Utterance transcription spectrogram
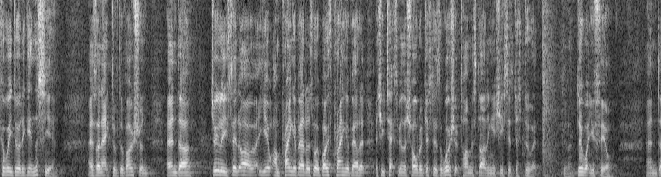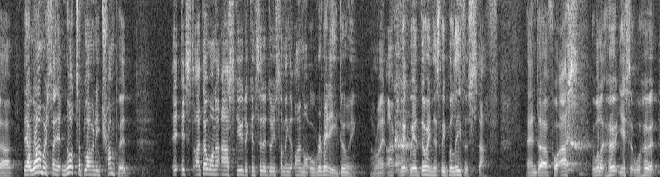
Could we do it again this year as an act of devotion? And uh, Julie said, Oh, yeah, I'm praying about it as well. Both praying about it. And she taps me on the shoulder just as the worship time is starting and she says, Just do it. You know, do what you feel. And uh, now, why am I saying that? Not to blow any trumpet. it's, I don't want to ask you to consider doing something that I'm not already doing. All right? I, we're, we're doing this, we believe this stuff. And uh, for us, will it hurt? Yes, it will hurt.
